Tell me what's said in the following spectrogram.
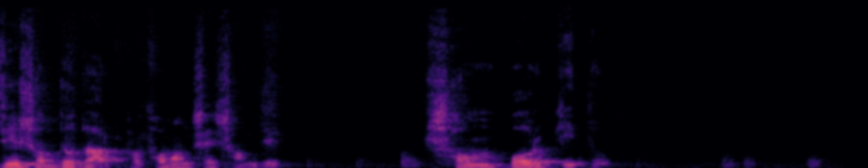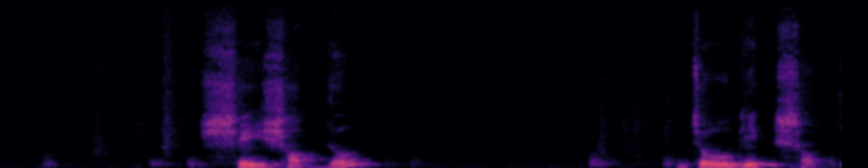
যে শব্দ তার প্রথম অংশের সঙ্গে সম্পর্কিত, সেই শব্দ যৌগিক শব্দ।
